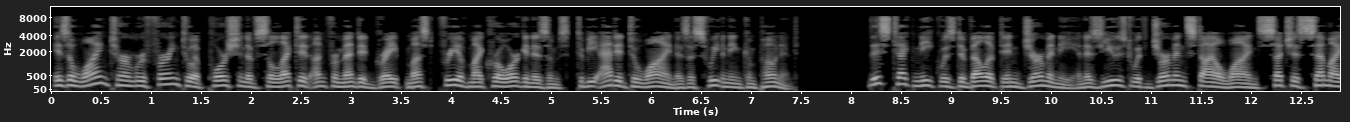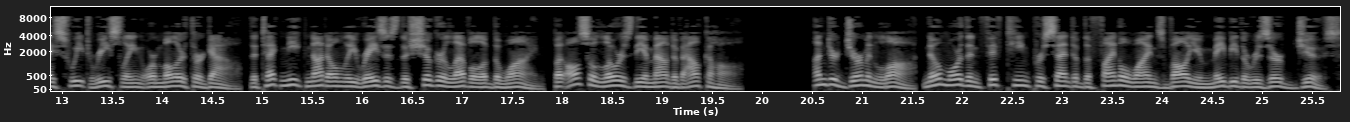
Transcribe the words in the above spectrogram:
is a wine term referring to a portion of selected unfermented grape must, free of microorganisms, to be added to wine as a sweetening component. This technique was developed in Germany and is used with German-style wines such as semi-sweet Riesling or Müller-Thurgau. The technique not only raises the sugar level of the wine, but also lowers the amount of alcohol. Under German law, no more than 15% of the final wine's volume may be the reserved juice.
